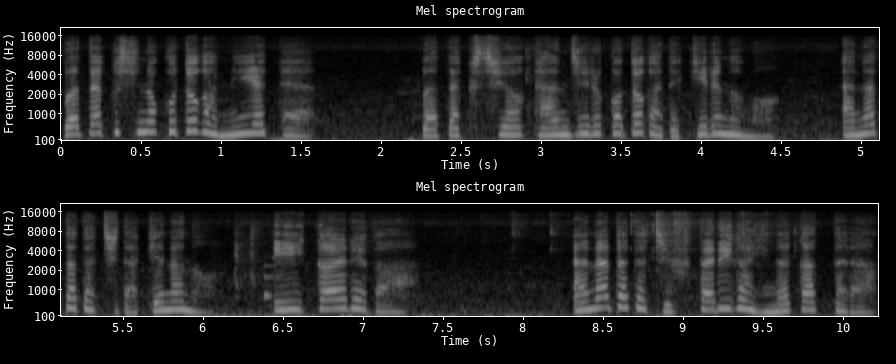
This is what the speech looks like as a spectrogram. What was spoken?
私のことが見えて私を感じることができるのもあなたたちだけなの。言い換えればあなたたち二人がいなかったら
